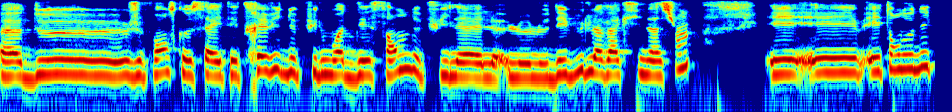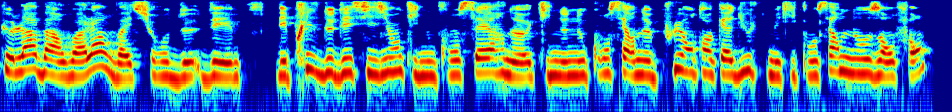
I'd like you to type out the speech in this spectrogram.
Euh, de, je pense que ça a été très vite depuis le mois de décembre, depuis le, début de la vaccination. Et, étant donné que là, ben voilà, on va être sur des, des, prises de décision qui nous concernent, qui ne nous concernent plus en tant qu'adultes, mais qui concernent nos enfants.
